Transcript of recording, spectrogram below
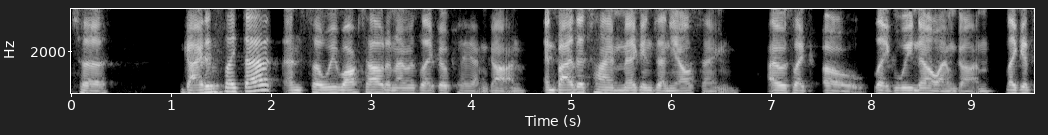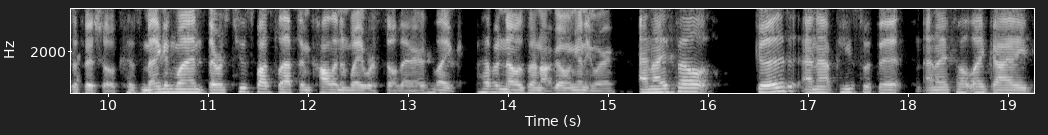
to guidance like that. And so we walked out and I was like, okay, I'm gone. And by the time Megan Danielle sang, I was like, oh, like we know I'm gone. Like it's official. Cause Megan went, there was two spots left and Colin and Wé were still there. Like heaven knows they're not going anywhere. And I felt good and at peace with it. And I felt like I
